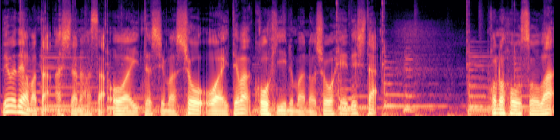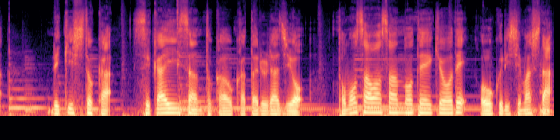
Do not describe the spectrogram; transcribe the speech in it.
ではではまた明日の朝お会いいたしましょう。お相手はコーヒー沼の翔平でした。この放送は歴史とか世界遺産とかを語るラジオ友沢さんの提供でお送りしました。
